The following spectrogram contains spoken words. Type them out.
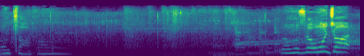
Almost Vamos aonde, ó?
